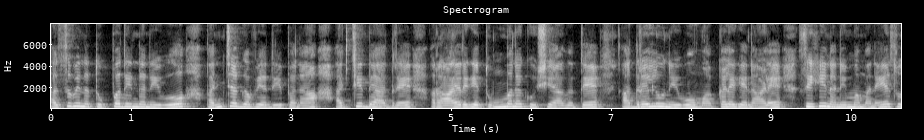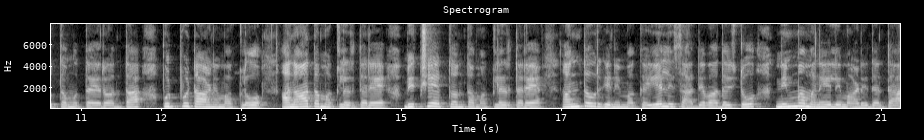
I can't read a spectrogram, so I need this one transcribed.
ಹಸುವಿನ ತುಪ್ಪದಿಂದ ನೀವು ಪಂಚಗವ್ಯ ದೀಪನ ಹಚ್ಚಿದ್ದೆ ಆದರೆ ರಾಯರಿಗೆ ತುಂಬಾ ಖುಷಿಯಾಗುತ್ತೆ ಅದರಲ್ಲೂ ನೀವು ಮಕ್ಕಳಿಗೆ ನಾಳೆ ಸಿಹಿನ ನಿಮ್ಮ ಮನೆಯ ಸುತ್ತಮುತ್ತ ಇರುವಂಥ ಪುಟ್ಪುಟಾಣಿ ಮಕ್ಕಳು ಅನಾಥ ಮಕ್ಕಳಿರ್ತಾರೆ ಭಿಕ್ಷೆ ಎತ್ತುವಂಥ ಮಕ್ಕಳಿರ್ತಾರೆ ಅಂಥವ್ರಿಗೆ ನಿಮ್ಮ ಕೈಯಲ್ಲಿ ಸಾಧ್ಯವಾದಷ್ಟು ನಿಮ್ಮ ಮನೆಯಲ್ಲಿ ಮಾಡಿದಂತಹ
